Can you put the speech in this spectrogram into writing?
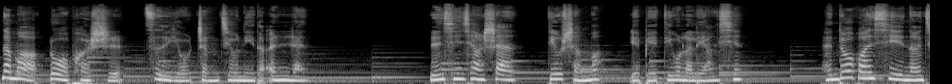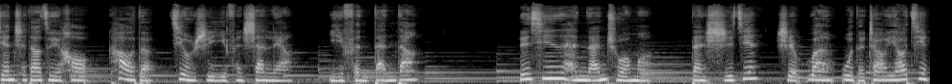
那么落魄时自有拯救你的恩人。人心向善，丢什么也别丢了良心。很多关系能坚持到最后，靠的就是一份善良，一份担当。人心很难琢磨，但时间是万物的照妖镜，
